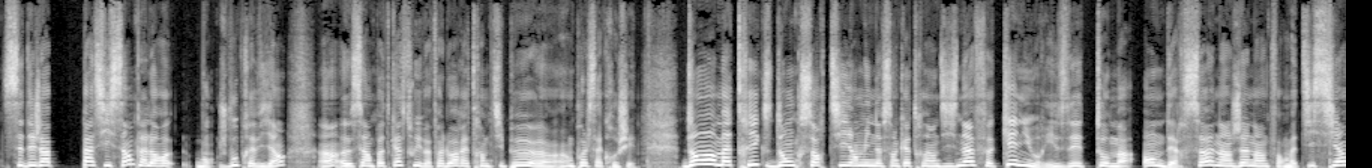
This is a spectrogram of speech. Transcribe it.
c'est déjà pas si simple. Alors, bon, je vous préviens, hein, euh, c'est un podcast où il va falloir être un petit peu euh, un poil s'accrocher. Dans Matrix, donc sorti en 1999, Kenny Reeves et Thomas Anderson, un jeune informaticien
